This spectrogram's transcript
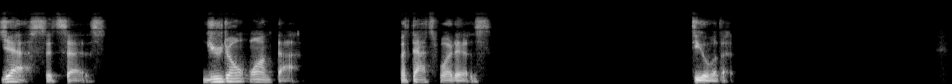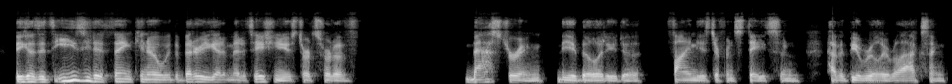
Yes, it says, you don't want that but that's what is. Deal with it. Because it's easy to think, you know, the better you get at meditation, you start sort of mastering the ability to find these different states and have it be really relaxing.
